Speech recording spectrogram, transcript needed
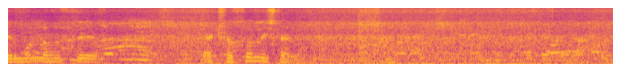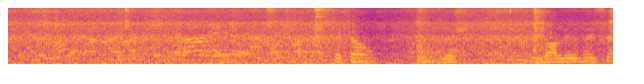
এর মূল্য হচ্ছে একশো চল্লিশ টাকা। এটাও বেশ ভালোই হয়েছে।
